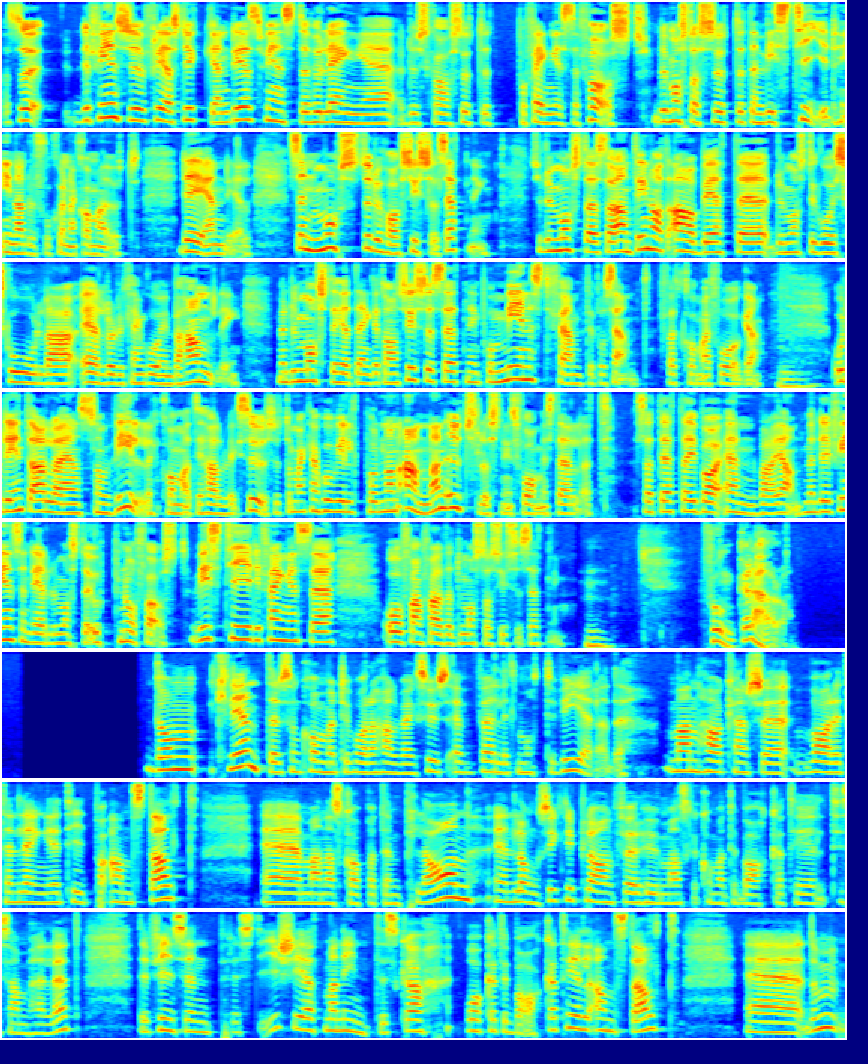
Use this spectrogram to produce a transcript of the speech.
Alltså, det finns ju flera stycken. Dels finns det hur länge du ska ha suttit på fängelse först. Du måste ha suttit en viss tid innan du får kunna komma ut. Det är en del. Sen måste du ha sysselsättning. Så du måste alltså antingen ha ett arbete, du måste gå i skola eller du kan gå i en behandling. Men du måste helt enkelt ha en sysselsättning på minst 50% för att komma i fråga. Och det är inte alla ens som vill komma till halvvägshus, utan man kanske vill på någon annan utslussningsform istället. Så att detta är bara en variant, men det finns en del du måste uppnå först. Viss tid i fängelse och framförallt att du måste ha sysselsättning. Mm. Funkar det här då? De klienter som kommer till våra halvvägshus är väldigt motiverade. Man har kanske varit en längre tid på anstalt. Eh, man har skapat en plan, en långsiktig plan för hur man ska komma tillbaka till, till samhället. Det finns en prestige i att man inte ska åka tillbaka till anstalt. Eh, de,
